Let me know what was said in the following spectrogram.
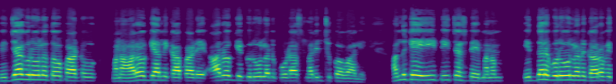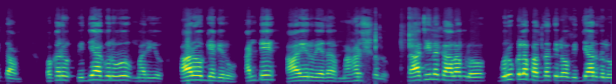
విద్యా గురువులతో పాటు మన ఆరోగ్యాన్ని కాపాడే ఆరోగ్య గురువులను కూడా స్మరించుకోవాలి. అందుకే ఈ టీచర్స్ డే మనం ఇద్దరు గురువులను గౌరవిద్దాం. ఒకరు విద్యా గురువు మరియు ఆరోగ్య గురువు అంటే ఆయుర్వేద మహర్షులు. ప్రాచీన కాలంలో గురుకుల పద్ధతిలో విద్యార్థులు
